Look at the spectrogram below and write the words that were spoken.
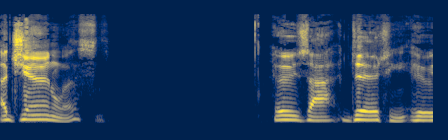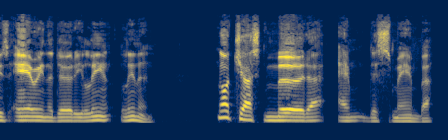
a journalist who's uh, dirty, who is airing the dirty linen. Not just murder and dismember,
